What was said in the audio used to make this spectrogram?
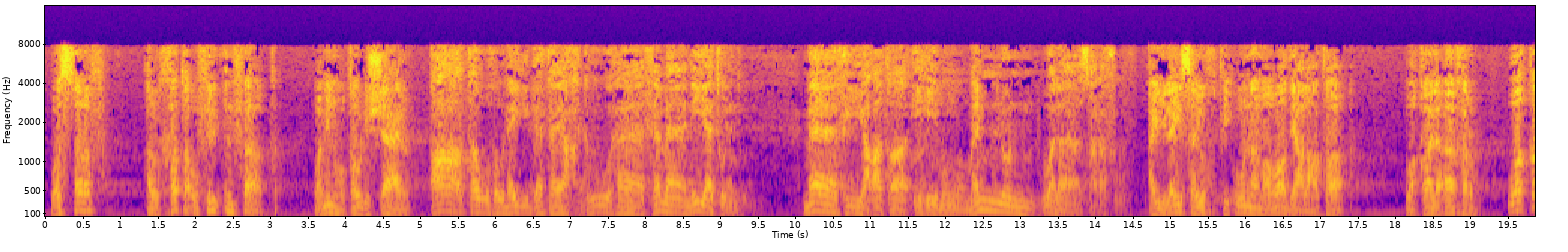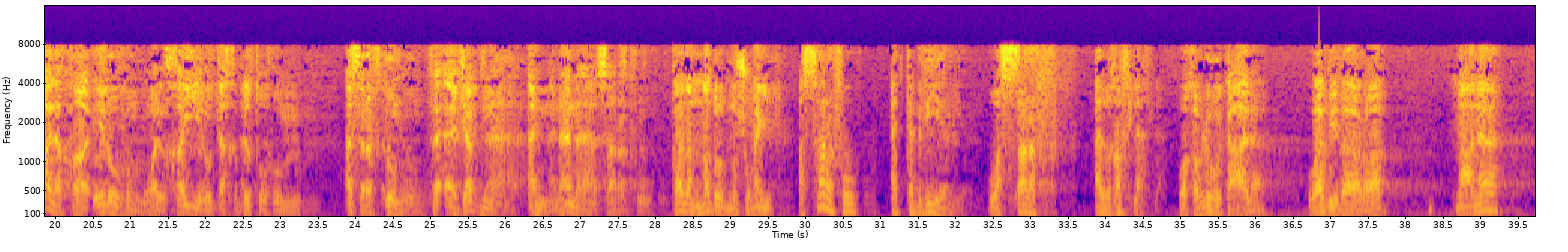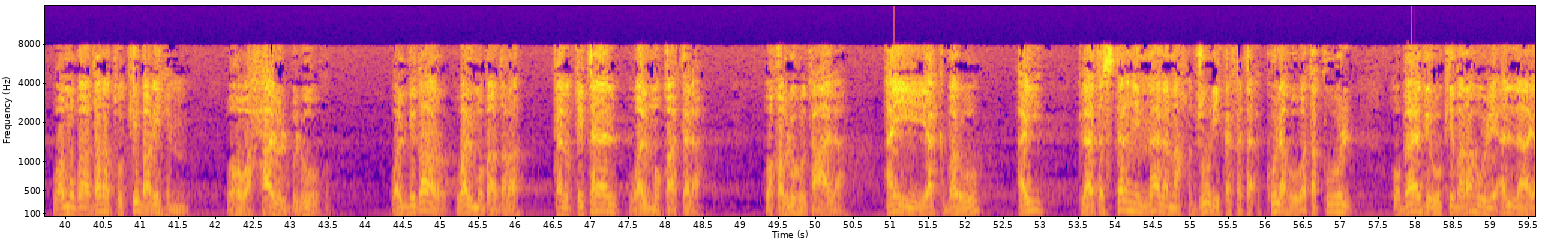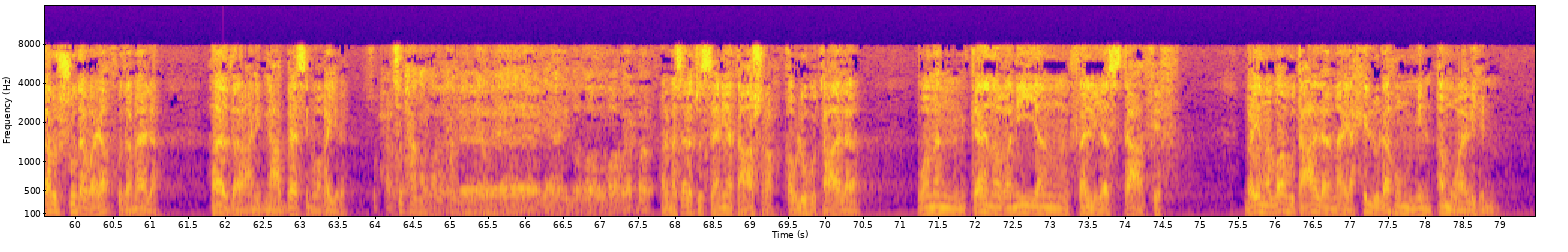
والصرف الخطأ في الإنفاق ومنه قول الشاعر أعطوا هنيدة يحدوها ثمانية ما في عطائهم من ولا صرف. أي ليس يخطئون مواضع العطاء. وقال آخر وقال قائلهم والخيل تخبطهم. أسرفتم فأجبنا أننا صرفوا. قال النضر بن شميل الصرف التبذير والصرف الغفلة. وقوله تعالى وبدارا معناه ومبادرة كبرهم وهو حال البلوغ. والبدار والمبادرة كالقتال والمقاتلة. وقوله تعالى أي يكبروا أي لا تستغني مال محجورك فتأكله وتقول أبادر كبره لئلا يرشد ويأخذ ماله. هذا عن ابن عباس وغيره. سبحان الله. الحمد لله. المسألة الثانية عشرة. قوله تعالى ومن كان غنيا فليستعفف. بين الله تعالى ما يحل لهم من أموالهم.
